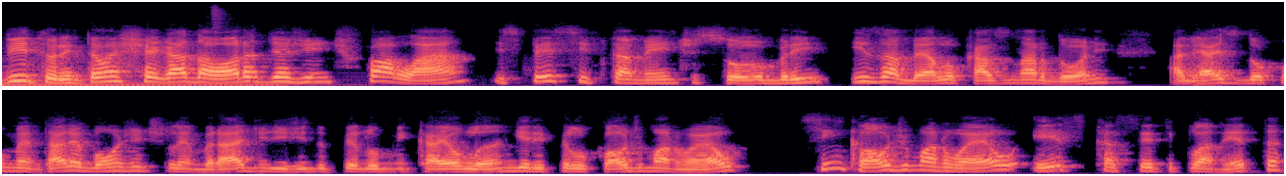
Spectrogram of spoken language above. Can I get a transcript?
Vitor, então é chegada a hora de a gente falar especificamente sobre Isabela, o caso Nardoni. Aliás, o documentário é bom a gente lembrar, dirigido pelo Michael Langer e pelo Cláudio Manuel. Sim, Cláudio Manuel, ex-Cacete Planeta.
